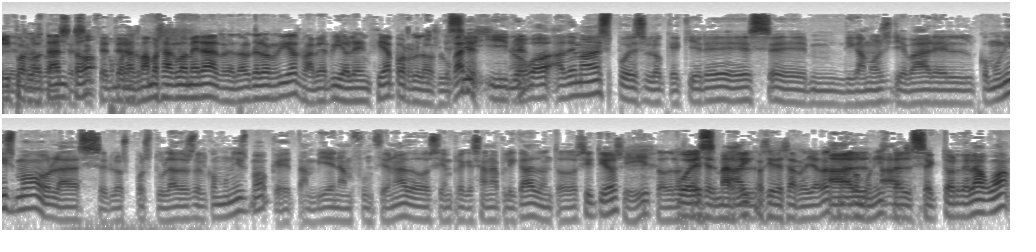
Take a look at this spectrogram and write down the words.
y por lo tanto, como nos vamos a aglomerar alrededor de los ríos, va a haber violencia por los lugares. y ¿eh? luego, además, pues lo que quiere es, eh, digamos, llevar el comunismo o las, los postulados del comunismo, que también han funcionado siempre que se han aplicado en todos sitios. Sí, todos los pues países más ricos y desarrollados son comunistas. Al sector del agua,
